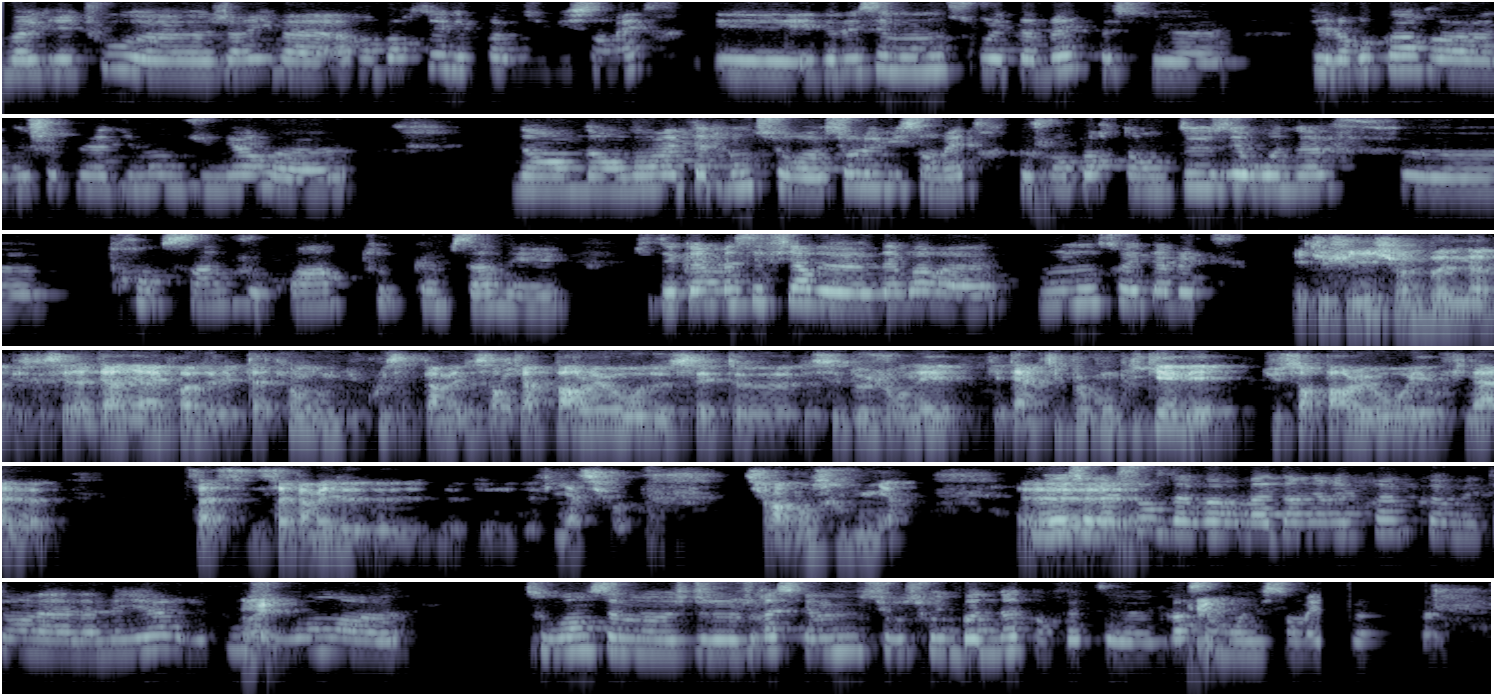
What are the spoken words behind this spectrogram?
malgré tout, j'arrive à, à, remporter l'épreuve du 800 mètres et, de laisser mon nom sur les tablettes parce que j'ai le record euh, des championnats du monde junior euh, dans, dans, dans long sur, sur le 800 mètres, que je remporte en 2,09 35, je crois, un truc comme ça. Mais j'étais quand même assez fière d'avoir mon nom sur les tablettes. Et tu finis sur une bonne note puisque c'est la dernière épreuve de l'heptathlon. Donc, du coup, ça te permet de sortir par le haut de, cette, de ces deux journées qui étaient un petit peu compliquées, mais tu sors par le haut et au final, ça, ça permet de, de, de, finir sur, sur un bon souvenir. Oui, j'ai la euh, chance d'avoir ma dernière épreuve comme étant la, meilleure. Du coup, souvent, euh, souvent ça me, je, reste quand même sur, sur une bonne note en fait, euh, grâce à mon 800 mètres.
